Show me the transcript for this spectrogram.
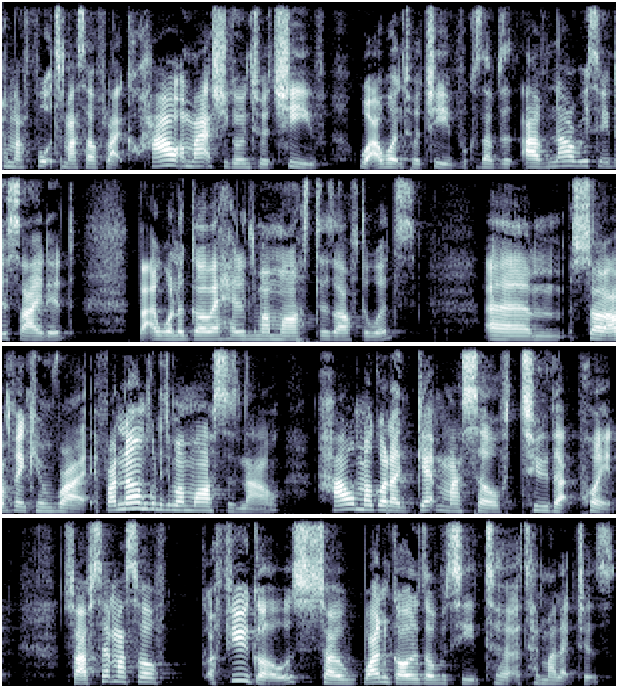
and I thought to myself, like, how am I actually going to achieve what I want to achieve? Because I've, I've now recently decided that I want to go ahead and do my master's afterwards. Um, so I'm thinking, right, if I know I'm going to do my master's now, how am I going to get myself to that point? So I've set myself a few goals. So one goal is obviously to attend my lectures,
